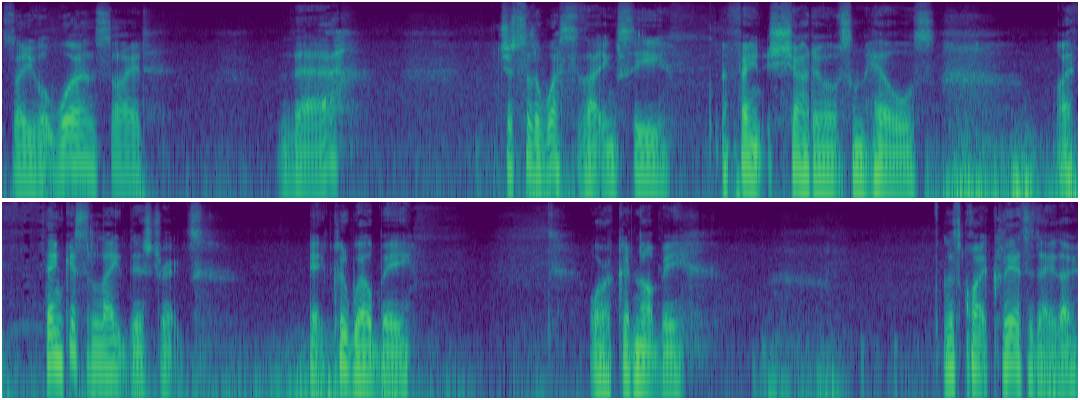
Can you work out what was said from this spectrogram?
So you've got Whernside there just to the west of that you can see a faint shadow of some hills. I think it's the Lake District. It could well be, or it could not be. It looks quite clear today though.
